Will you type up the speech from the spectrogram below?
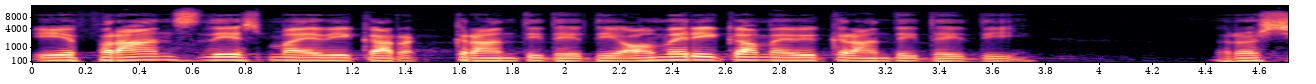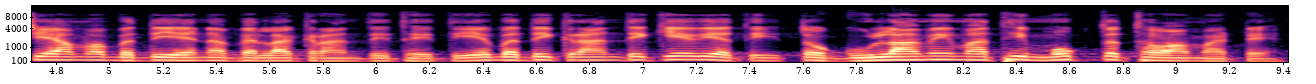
એ ફ્રાન્સ દેશમાં એવી કાર- ક્રાંતિ થઈ હતી, અમેરિકામાં એવી ક્રાંતિ થઈ હતી, રશિયામાં બધી એના પહેલાં ક્રાંતિ થઈ હતી. એ બધી ક્રાંતિ કેવી હતી? તો ગુલામીમાંથી મુક્ત થવા માટે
